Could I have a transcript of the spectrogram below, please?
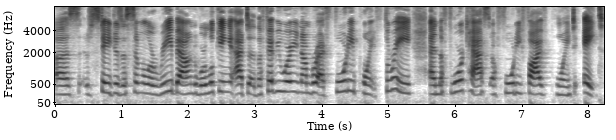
uh, stages a similar rebound. We're looking at uh, the February number at 40.3 and the forecast of 45.8.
